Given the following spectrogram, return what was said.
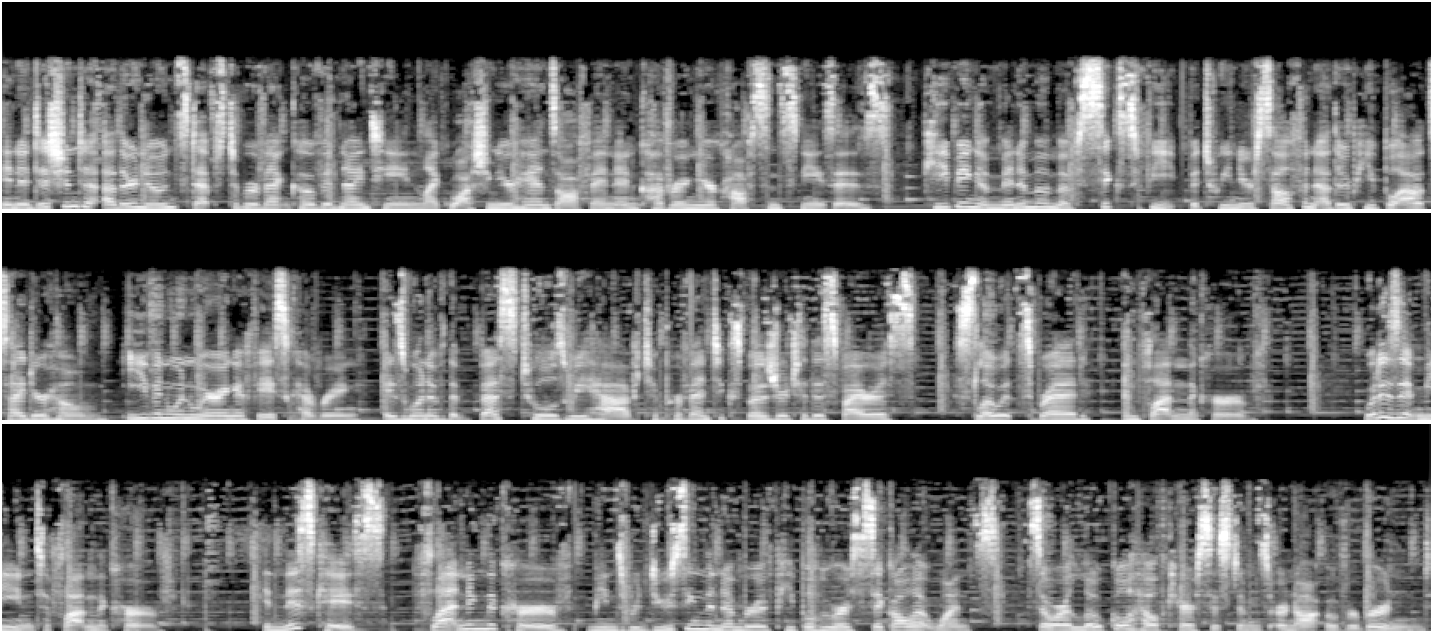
In addition to other known steps to prevent COVID 19, like washing your hands often and covering your coughs and sneezes, keeping a minimum of six feet between yourself and other people outside your home, even when wearing a face covering, is one of the best tools we have to prevent exposure to this virus, slow its spread, and flatten the curve. What does it mean to flatten the curve? In this case, flattening the curve means reducing the number of people who are sick all at once so our local healthcare systems are not overburdened.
